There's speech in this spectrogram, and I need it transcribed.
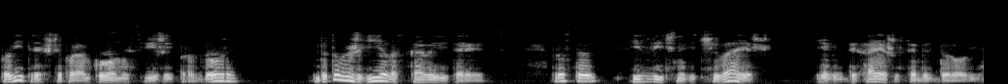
повітря ще по ранковому свіже й прозоре, до того ж віє ласкавий вітерець. Просто фізично відчуваєш, як вдихаєш у себе здоров'я.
